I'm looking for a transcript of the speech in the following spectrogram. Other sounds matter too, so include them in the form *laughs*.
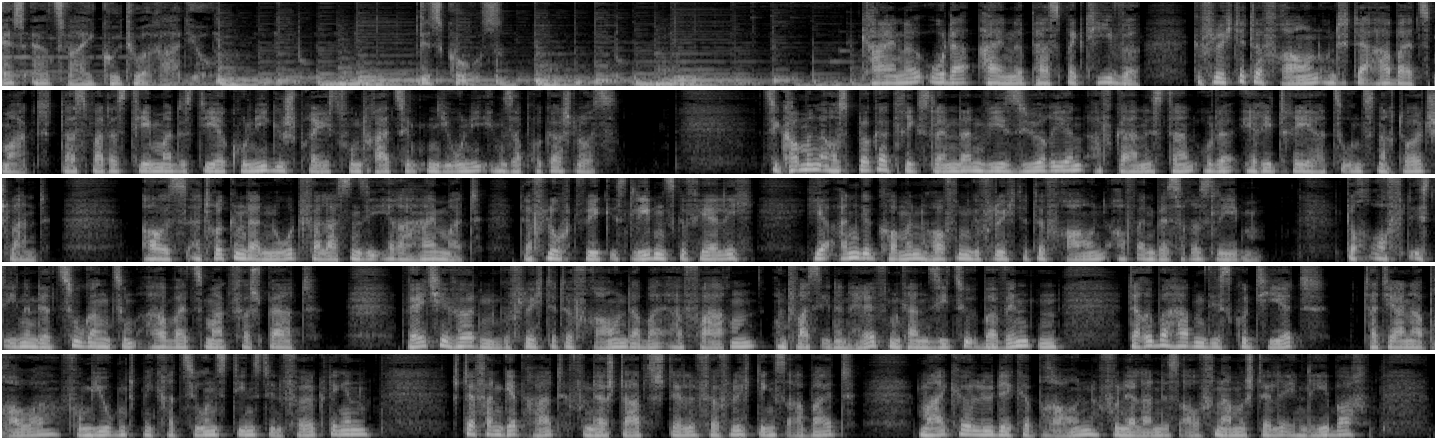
SR2 Kulturradio. Diskurs. Keine oder eine Perspektive. Geflüchtete Frauen und der Arbeitsmarkt. Das war das Thema des Diakoniegesprächs vom 13. Juni im Saarbrücker Schloss. Sie kommen aus Bürgerkriegsländern wie Syrien, Afghanistan oder Eritrea zu uns nach Deutschland. Aus erdrückender Not verlassen sie ihre Heimat. Der Fluchtweg ist lebensgefährlich. Hier angekommen hoffen geflüchtete Frauen auf ein besseres Leben. Doch oft ist ihnen der Zugang zum Arbeitsmarkt versperrt. Welche Hürden geflüchtete Frauen dabei erfahren und was ihnen helfen kann, sie zu überwinden, darüber haben diskutiert Tatjana Brauer vom Jugendmigrationsdienst in Völklingen, Stefan Gebhardt von der Stabsstelle für Flüchtlingsarbeit, Maike Lüdecke-Braun von der Landesaufnahmestelle in Lebach,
